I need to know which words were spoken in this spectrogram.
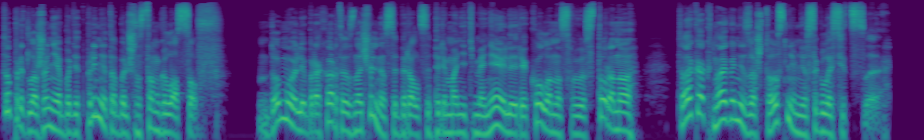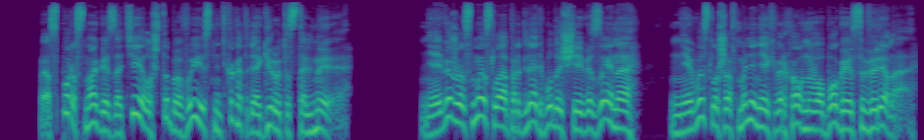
то предложение будет принято большинством голосов. Думаю, Либрахард изначально собирался переманить меня или Рикола на свою сторону, так как Нага ни за что с ним не согласится. А спор с Нагой затеял, чтобы выяснить, как отреагируют остальные. Не вижу смысла определять будущее Визейна, не выслушав мнение их Верховного Бога и Суверена.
